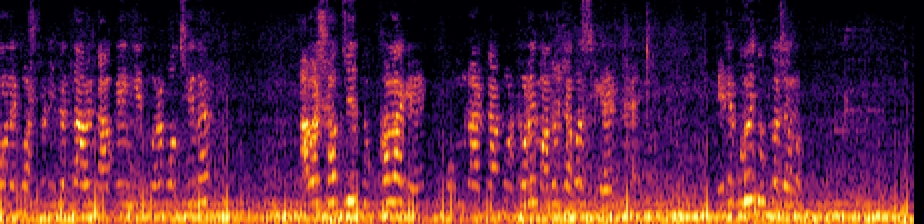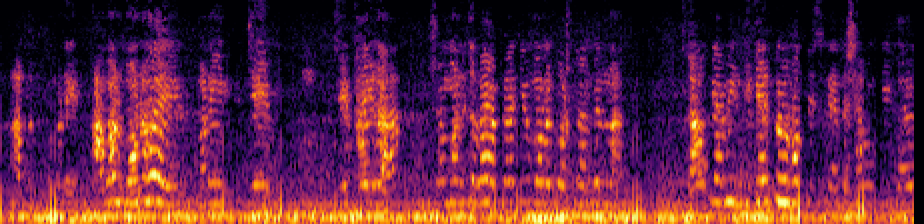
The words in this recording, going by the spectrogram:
মনে কষ্ট নিবেন না, আমি কাউকে ইঙ্গিত করে বলছি না। আমার সবচেয়ে দুঃখ লাগে ওমরার কাপড় পরে মানুষ যখন সিগারেট খায়। এটা খুবই দুঃখজনক। মানে আমার মনে হয় মানে যে যে ভাইরা, সম্মানিত ভাই, আপনারা মনে কষ্ট আনবেন না? কাউকে আমি ইন্ডিকেট করে বলতেছি না, এটা সামগ্রিকভাবে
